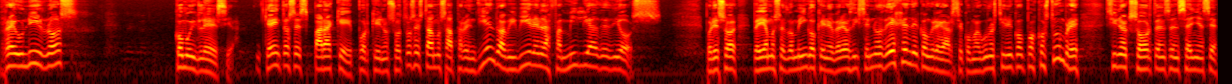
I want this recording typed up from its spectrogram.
reunirnos como iglesia. ¿Okay? Entonces, ¿para qué? Porque nosotros estamos aprendiendo a vivir en la familia de Dios. Por eso veíamos el domingo que en Hebreos dice, no dejen de congregarse como algunos tienen por costumbre, sino exhortense, enséñense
